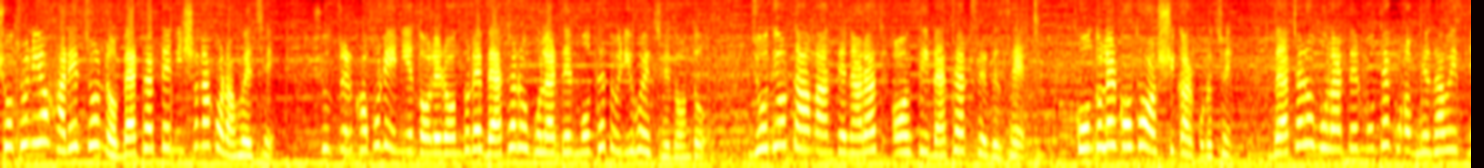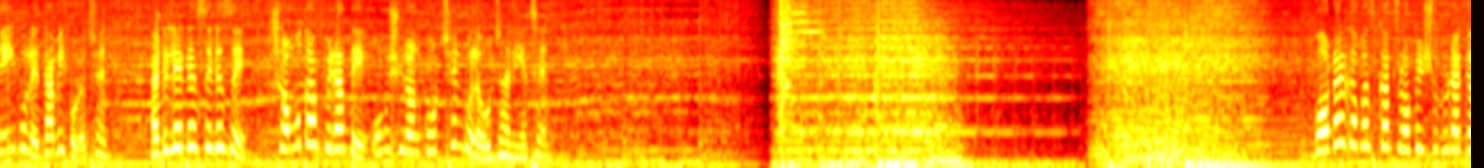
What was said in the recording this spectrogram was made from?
শোচনীয় হারের জন্য ব্যাটারদের নিশানা করা হয়েছে। সূত্রের খবরে নিয়ে দলের অন্তরে ব্যাটার ও বোলারদের মধ্যে তৈরি হয়েছে দ্বন্দ্ব। যদিও তা মানতে নারাজ অজি ব্যাটার ট্রেভিস হেড কোন্দলের কথা অস্বীকার করেছেন? ব্যাটার ও বোলারদের মধ্যে কোনো ভেদাভেদ নেই বলে দাবি করেছেন। অ্যাডিলেটের সিরিজে সমতা ফেরাতে অনুশীলন করছেন বলেও জানিয়েছেন। বর্ডার গাভাস্কার ট্রফি শুরুর আগে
